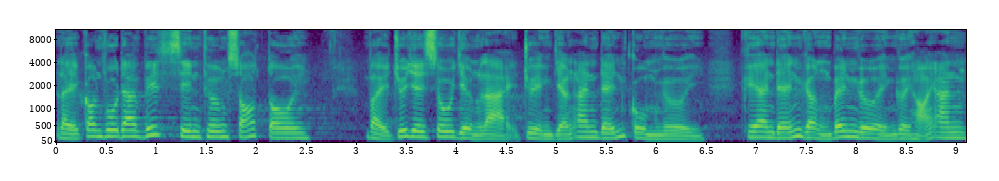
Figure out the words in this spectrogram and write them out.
lạy con vua David xin thương xót tôi. Vậy Chúa Giêsu dừng lại truyền dẫn anh đến cùng người. Khi anh đến gần bên người, người hỏi anh,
